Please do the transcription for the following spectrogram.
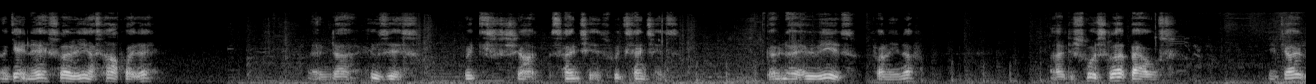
I'm getting there slowly, that's halfway there. And uh, who's this? Rick Sanchez. Rick Sanchez. Don't know who he is, funny enough. Uh, destroy slurp barrels. Here you go.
